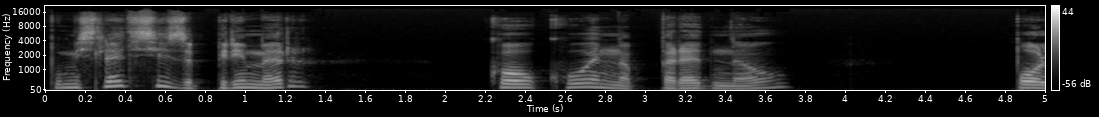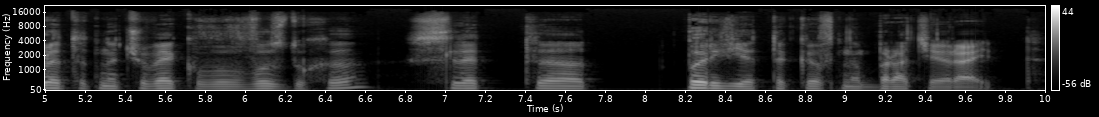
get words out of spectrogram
Помислете си за пример колко е напреднал полетът на човека във въздуха след първият такъв на братя Райт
